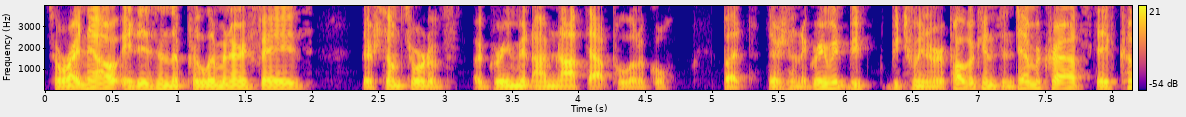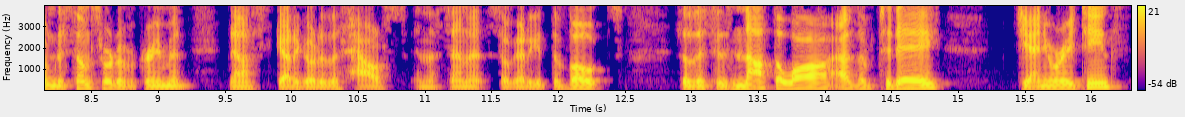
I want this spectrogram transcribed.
So right now it is in the preliminary phase. There's some sort of agreement. I'm not that political, but there's an agreement be- between the Republicans and Democrats. They've come to some sort of agreement. Now it's got to go to the House and the Senate. So got to get the votes. So this is not the law as of today, January 18th,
